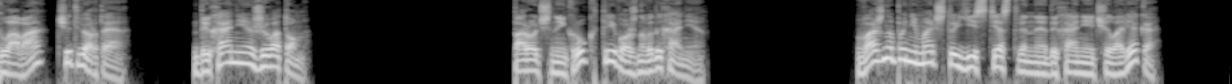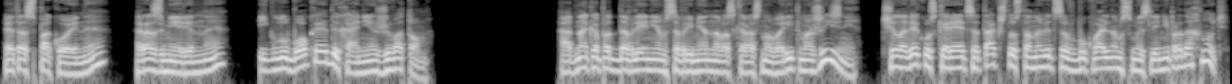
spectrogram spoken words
Глава 4. Дыхание животом. Порочный круг тревожного дыхания. Важно понимать, что естественное дыхание человека – это спокойное, размеренное и глубокое дыхание животом. Однако под давлением современного скоростного ритма жизни человек ускоряется так, что становится в буквальном смысле не продохнуть.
